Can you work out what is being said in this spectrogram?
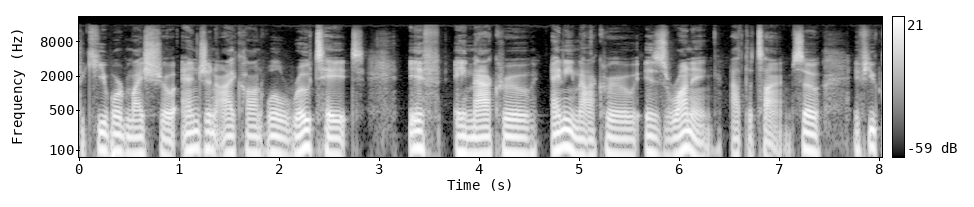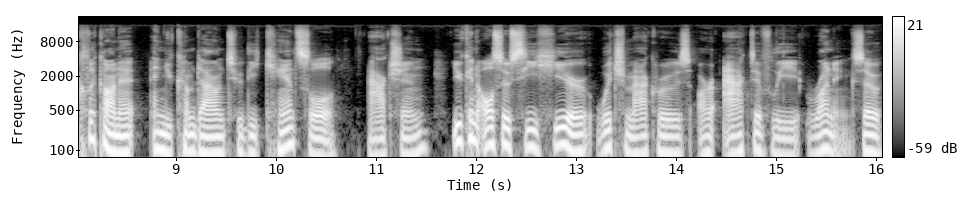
the keyboard maestro engine icon will rotate if a macro, any macro is running at the time. So if you click on it and you come down to the cancel action, you can also see here which macros are actively running. So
